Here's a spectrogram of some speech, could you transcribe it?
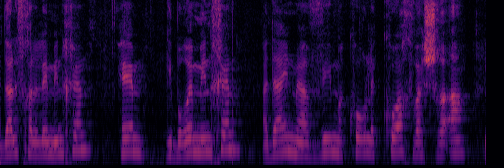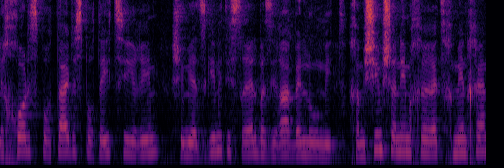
י"א חללי מינכן, הם, גיבורי מינכן, עדיין מהווים מקור לכוח והשראה לכל ספורטאי וספורטאי צעירים שמייצגים את ישראל בזירה הבינלאומית. חמישים שנים אחרי רצח מינכן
